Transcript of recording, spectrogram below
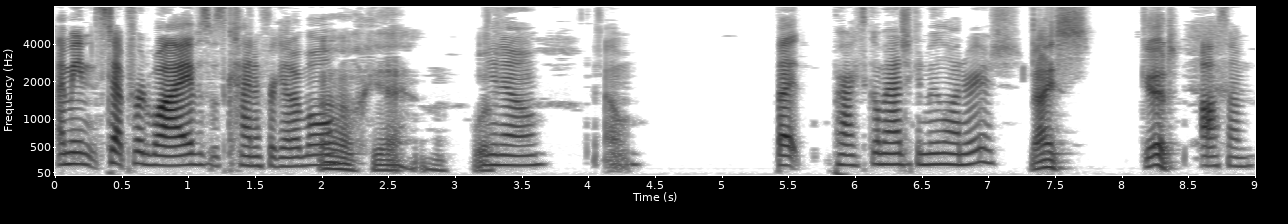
I mean, Stepford Wives was kind of forgettable. Oh yeah, woof. you know. So, but Practical Magic and Moulin Rouge, nice, good. awesome.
